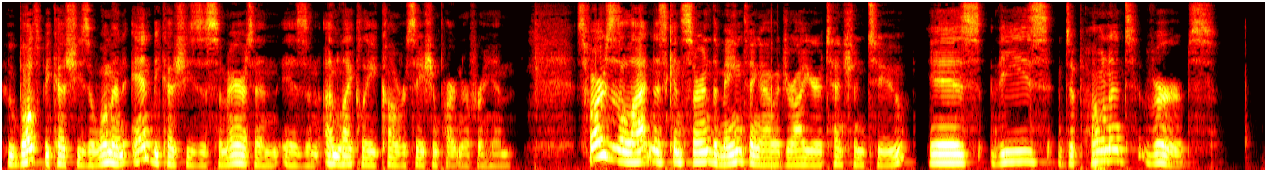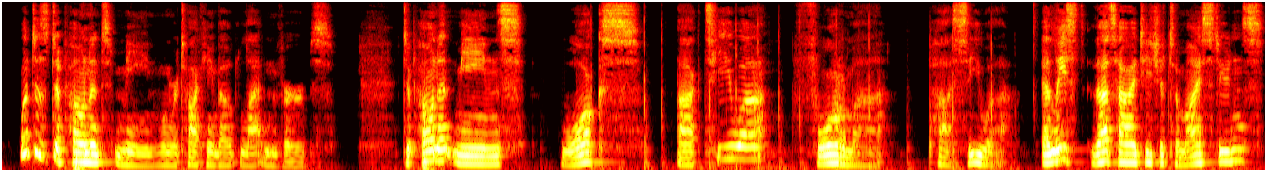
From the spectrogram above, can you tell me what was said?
who, both because she's a woman and because she's a Samaritan, is an unlikely conversation partner for him. As far as the Latin is concerned, the main thing I would draw your attention to is these deponent verbs. What does deponent mean when we're talking about Latin verbs? Deponent means vox activa forma passiva. At least that's how I teach it to my students.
